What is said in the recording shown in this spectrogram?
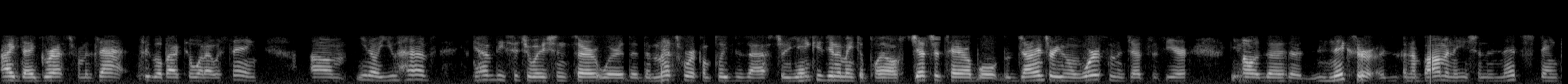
I digress from that to go back to what I was saying. Um, you know, you have you have these situations, sir, where the, the Mets were a complete disaster. Yankees didn't make the playoffs. Jets are terrible. The Giants are even worse than the Jets this year. You know, the the Knicks are an abomination. The Nets stink.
